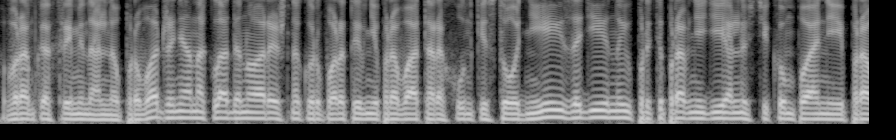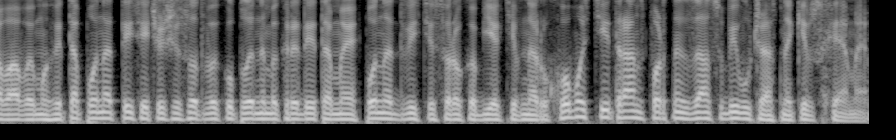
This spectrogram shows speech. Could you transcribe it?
В рамках кримінального провадження накладено арешт на корпоративні права та рахунки 101 задіяної в протиправній діяльності компанії, права вимоги та понад 1600 викупленими кредитами, понад 240 об'єктів нерухомості і транспортних засобів учасників схеми.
